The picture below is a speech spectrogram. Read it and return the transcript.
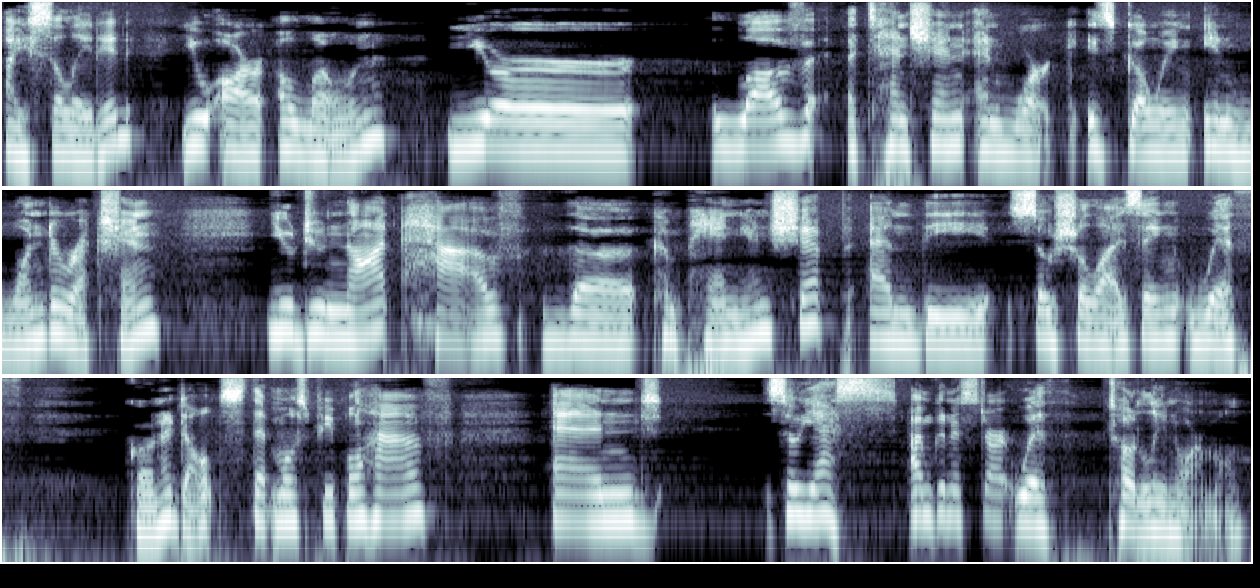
isolated. You are alone. Your love, attention, and work is going in one direction. You do not have the companionship and the socializing with grown adults that most people have. And so, yes, I'm going to start with totally normal.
